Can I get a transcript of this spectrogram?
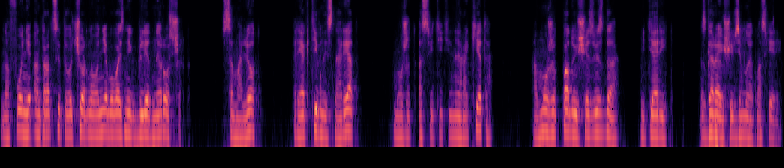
На фоне антрацитово черного неба возник бледный росчерк. Самолет, реактивный снаряд, может, осветительная ракета, а может, падающая звезда метеорит, сгорающий в земной атмосфере.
